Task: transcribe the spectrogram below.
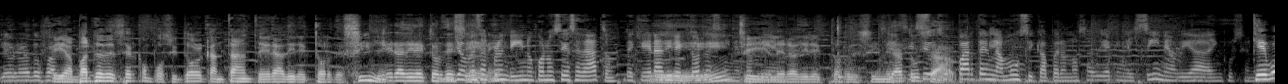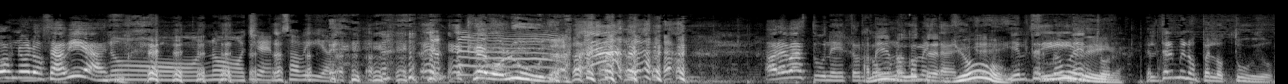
Leonardo Sí, Fabio aparte de ser compositor, cantante, era director de cine. era director de Yo me cine. sorprendí, no conocía ese dato, de que era Sí. director de cine Sí, también. él era director de cine. Ya Sí, tú sí, usó sabes. parte en la música, pero no sabía que en el cine había incursionado. ¿Que vos no lo sabías? No, no, che, no sabía. ¡Qué boluda! Ahora vas tú, Néstor, A con mí me unos gusta- comentarios. Yo. Y el Sí. término, Néstor, el término pelotudo,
